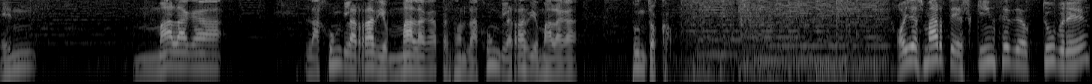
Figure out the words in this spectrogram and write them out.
en Málaga la jungla radio Málaga, perdón, la jungla radio Málaga.com. Hoy es martes 15 de octubre,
